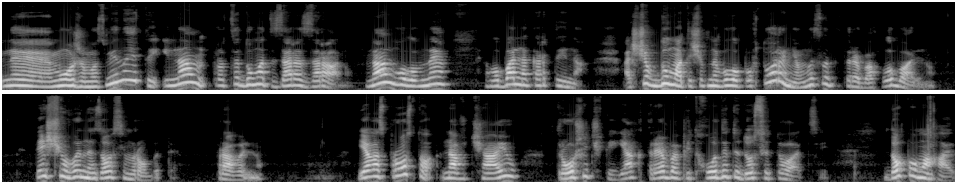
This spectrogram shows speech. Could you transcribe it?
не можемо змінити, і нам про це думати зараз зарано. Нам головне глобальна картина. А щоб думати, щоб не було повторення, мислити треба глобально. те, що ви не зовсім робите. Правильно. Я вас просто навчаю трошечки, як треба підходити до ситуації. Допомагаю.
